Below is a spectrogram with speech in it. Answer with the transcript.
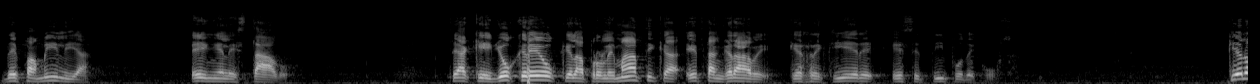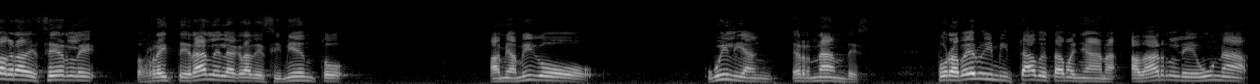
de familia en el Estado. O sea que yo creo que la problemática es tan grave que requiere ese tipo de cosas. Quiero agradecerle, reiterarle el agradecimiento a mi amigo William Hernández por haberme invitado esta mañana a darle una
